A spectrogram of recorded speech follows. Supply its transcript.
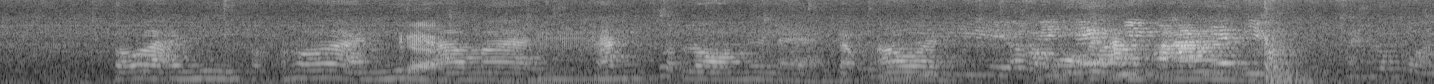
เพ ราะว่าอันนี้เพราะว่าอันนี้จะเอามาอืมคั้นทดลองนี่แหละกับเอาอันที่เอากระไปบอกเทียบที่ทำมาตาลเทียบที่ฉันแล้ววัน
